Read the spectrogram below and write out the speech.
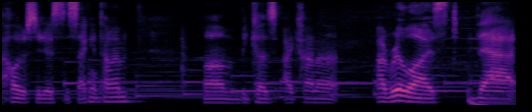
Hollywood Studios the second time, um, because I kind of I realized that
